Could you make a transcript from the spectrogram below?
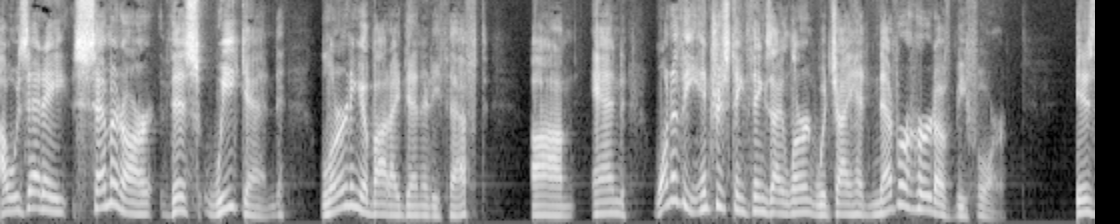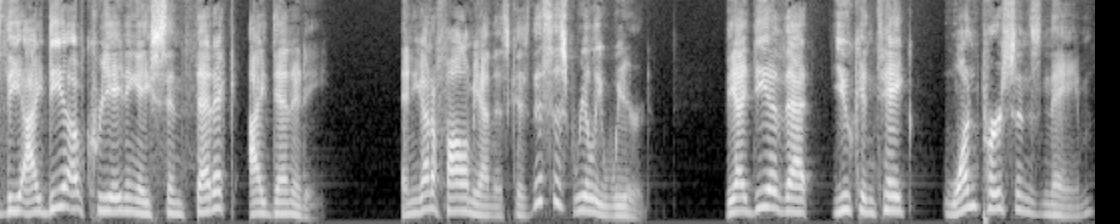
I was at a seminar this weekend learning about identity theft. Um, and one of the interesting things I learned, which I had never heard of before, is the idea of creating a synthetic identity. And you got to follow me on this because this is really weird. The idea that you can take one person's name,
